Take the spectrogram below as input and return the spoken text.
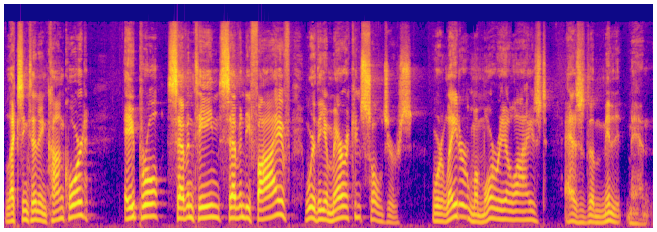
Lexington and Concord? April 1775, where the American soldiers were later memorialized as the Minutemen.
